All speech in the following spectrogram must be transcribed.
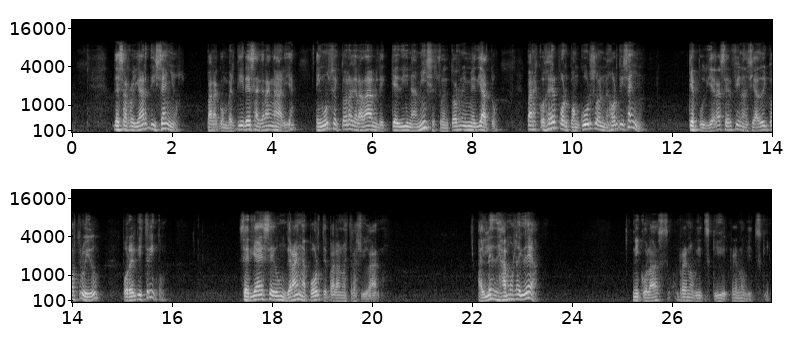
desarrollar diseños para convertir esa gran área en un sector agradable que dinamice su entorno inmediato para escoger por concurso el mejor diseño que pudiera ser financiado y construido por el distrito. Sería ese un gran aporte para nuestra ciudad. Ahí les dejamos la idea. Nicolás Renovitsky Renovitsky.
